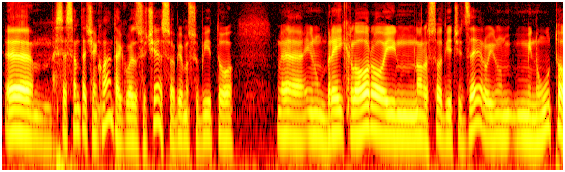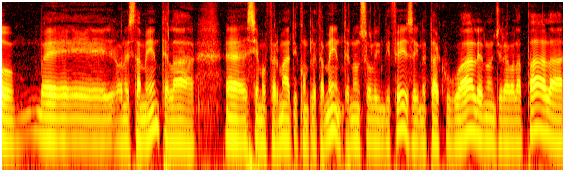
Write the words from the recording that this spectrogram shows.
Eh, 60-50 cosa è successo? Abbiamo subito eh, in un break loro in non lo so 10-0 in un minuto Beh, onestamente là eh, siamo fermati completamente, non solo in difesa, in attacco uguale, non girava la pala,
